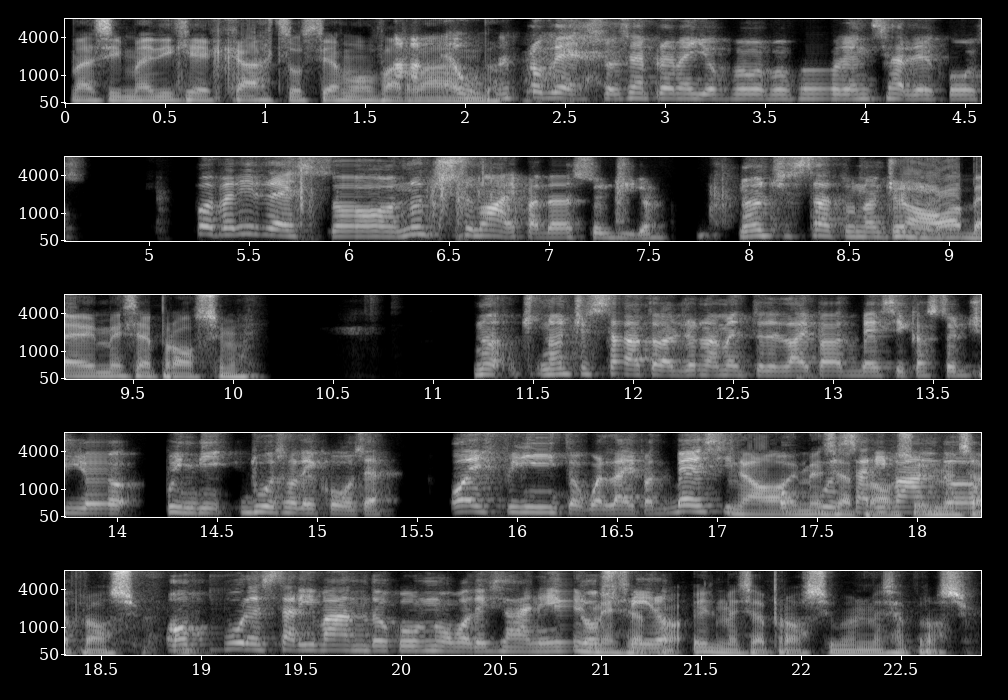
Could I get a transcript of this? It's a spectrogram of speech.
Ma sì, ma di che cazzo stiamo Ah, parlando? oh, il progresso è sempre meglio po- po- potenziare le cose. Poi per il resto non ci sono iPad a sto giro. Non c'è stato un No, aggiornamento. vabbè, il mese prossimo. No, non c'è stato l'aggiornamento dell'iPad Basic a sto giro. Quindi due sono le cose. O è finito quell'iPad Basic, No, il oppure, mese sta prossimo, arrivando, oppure sta arrivando con un nuovo design. Il mese, pro- il mese prossimo, il mese prossimo.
